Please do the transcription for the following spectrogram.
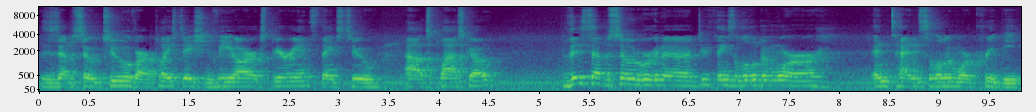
This is episode two of our PlayStation VR experience, thanks to Alex Plasko. This episode, we're gonna do things a little bit more intense, a little bit more creepy.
